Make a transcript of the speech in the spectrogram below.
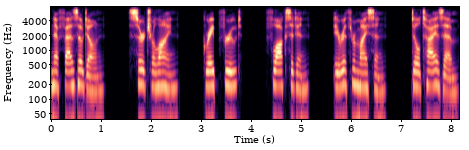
nefazodone, sertraline, grapefruit, fluoxetine, erythromycin, diltiazem,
